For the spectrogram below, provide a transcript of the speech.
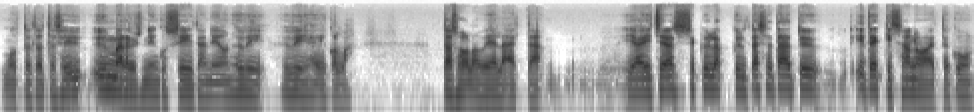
mutta tota, se ymmärrys niin kuin siitä niin on hyvin, hyvin heikolla tasolla vielä. Että, ja itse asiassa kyllä, kyllä tässä täytyy itsekin sanoa, että kun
